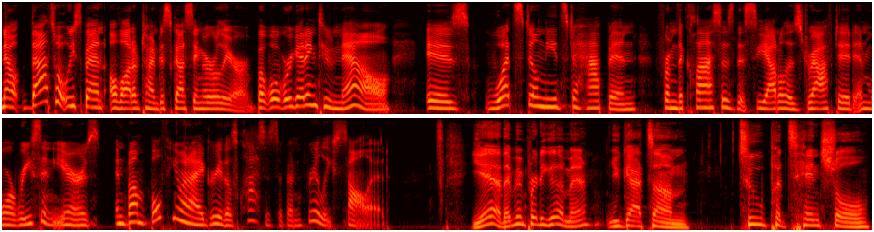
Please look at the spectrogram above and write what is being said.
Now, that's what we spent a lot of time discussing earlier. But what we're getting to now is what still needs to happen from the classes that Seattle has drafted in more recent years. And Bump, both you and I agree those classes have been really solid. Yeah, they've been pretty good, man. You got um two potential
